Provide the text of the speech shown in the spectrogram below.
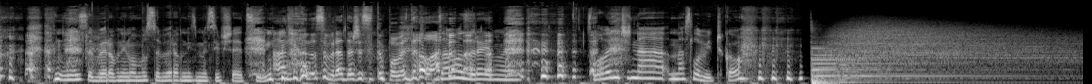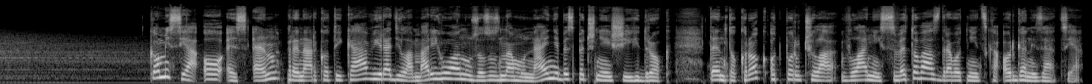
Nie seberovným, lebo seberovní sme si všetci. Áno, áno, som rada, že si to povedala. Samozrejme. Slovenčina na slovíčko. Komisia OSN pre narkotiká vyradila marihuanu zo zoznamu najnebezpečnejších drog. Tento krok odporučila v Lani Svetová zdravotnícka organizácia.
